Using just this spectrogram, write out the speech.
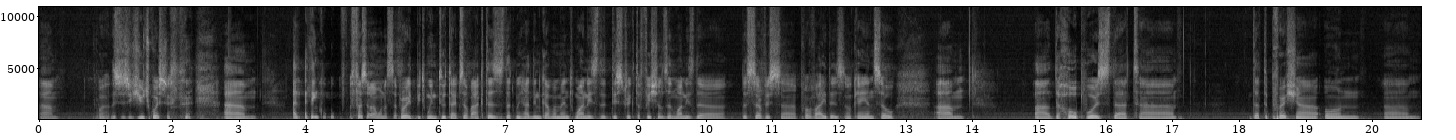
Um, well, this is a huge question. um, I, think, first of all, I want to separate between two types of actors that we had in government. One is the district officials and one is the, the service uh, providers, okay? And so um, uh, the hope was that, uh, that the pressure on um,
